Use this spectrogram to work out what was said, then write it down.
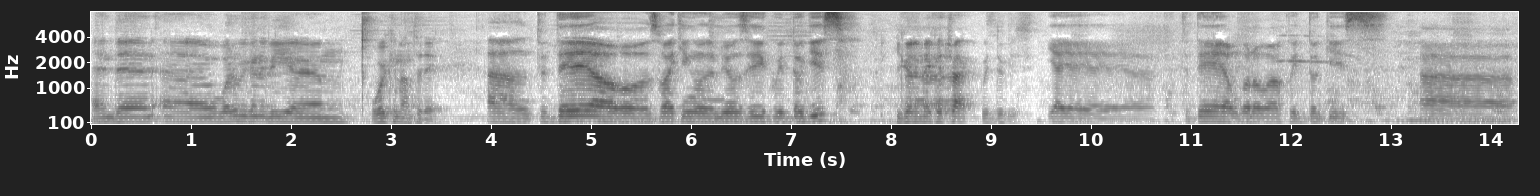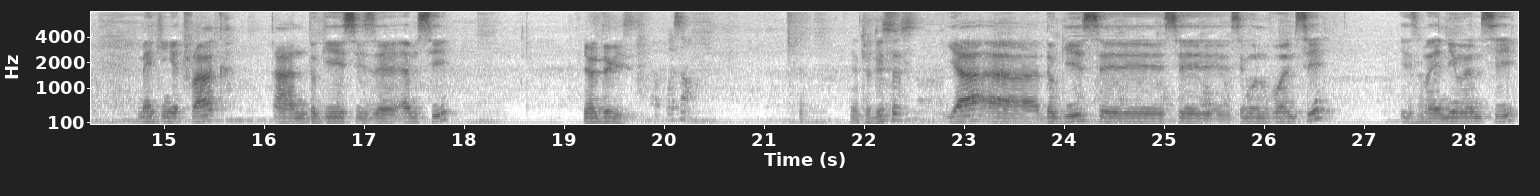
And then, uh, what are we going to be um, working on today? Uh, today I was working on the music with Dogis. You're going to make a track with Dogis. Yeah, yeah, yeah, yeah, yeah. Today I'm gonna work with Dogis, uh, making a track, and Dogis is a MC. Yo, Dogis. À présent. Introduce us? Yeah, uh, Dogis c'est c'est c'est mon nouveau MC. He's my new MC.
